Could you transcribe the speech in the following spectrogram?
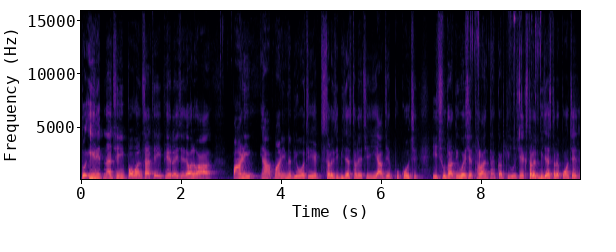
તો એ રીતના છે એ પવન સાથે એ ફેરાય છે, હલવા પાણી, હા, પાણી નદીઓથી એક સ્થળેથી બીજા સ્થળે છે એ આ જે ભૂકો છે એ શું થતી હોય છે? સ્થળાંતર કરતી હોય છે. એક સ્થળેથી બીજા સ્થળે પહોંચે છે.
